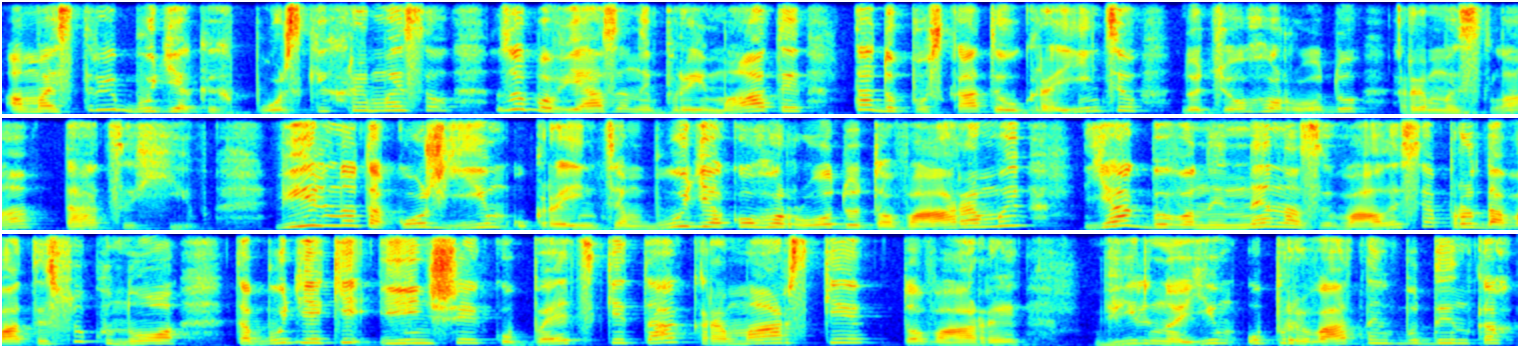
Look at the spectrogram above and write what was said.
а майстри будь-яких польських ремесел зобов'язані приймати та допускати українців до цього роду ремесла та цехів. Вільно також їм, українцям будь-якого роду товарами, як би вони не називалися, продавати сукно та будь-які інші купецькі та крамарські товари. Вільно їм у приватних будинках,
